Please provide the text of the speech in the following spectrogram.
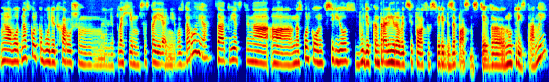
а вот, насколько будет хорошим или плохим состояние его здоровья, соответственно, а, насколько он всерьез будет контролировать ситуацию в сфере безопасности внутри страны.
